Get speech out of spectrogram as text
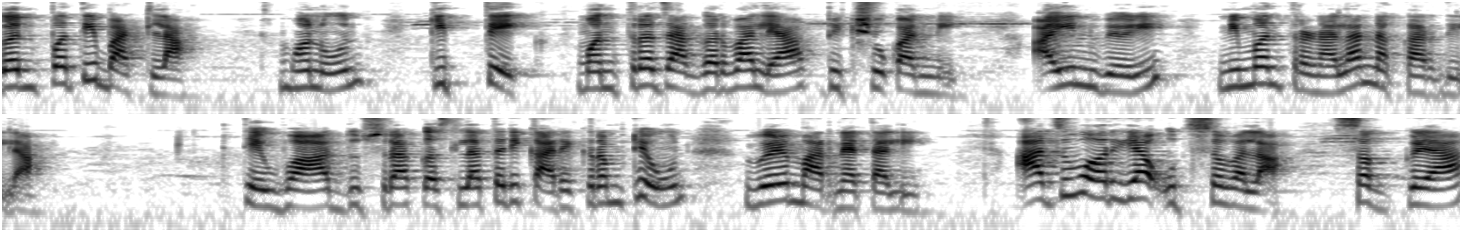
गणपती बाटला म्हणून कित्येक मंत्र जागरवाल्या भिक्षुकांनी ऐनवेळी निमंत्रणाला नकार दिला. तेव्हा दुसरा कसला तरी कार्यक्रम ठेवून वेळ मारण्यात आली. आजवर या उत्सवाला सगळ्या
